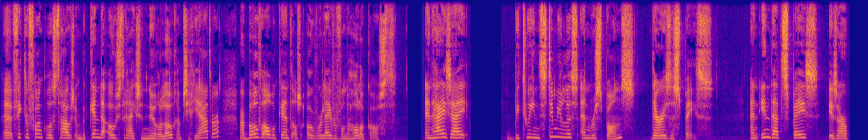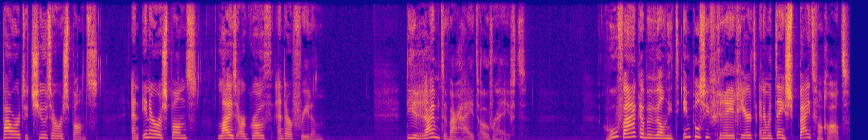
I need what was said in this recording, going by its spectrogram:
Uh, Viktor Frankl was trouwens een bekende Oostenrijkse neuroloog en psychiater, maar bovenal bekend als overlever van de Holocaust. En hij zei: Between stimulus and response, there is a space. And in that space is our power to choose our response. And in our response lies our growth and our freedom. Die ruimte waar hij het over heeft. Hoe vaak hebben we wel niet impulsief gereageerd en er meteen spijt van gehad?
